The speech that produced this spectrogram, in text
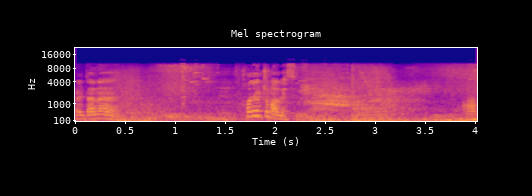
일단은 헌혈 좀 하겠습니다. 아!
